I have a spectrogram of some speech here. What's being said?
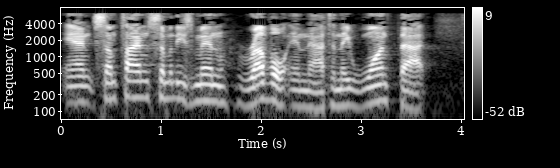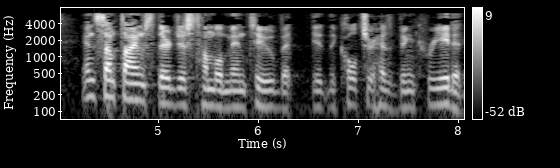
And sometimes some of these men revel in that and they want that. And sometimes they're just humble men too, but it, the culture has been created.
